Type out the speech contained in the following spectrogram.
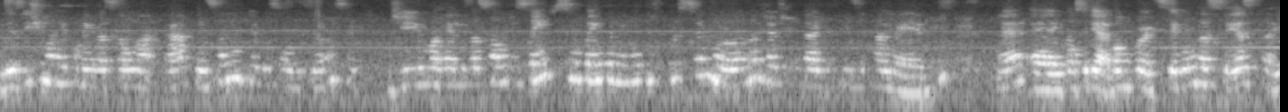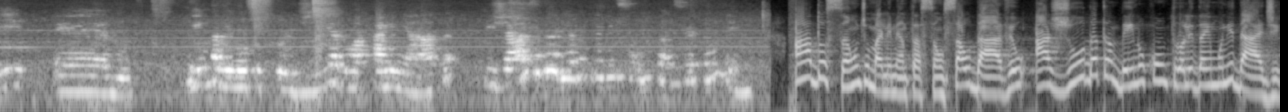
Existe uma recomendação na CRA, pensando em prevenção do câncer, de uma realização de 150 minutos por semana de atividade física leve, né? É, então seria, vamos por segunda a sexta aí, é, 30 minutos por dia de uma caminhada, que já ajudaria na prevenção do câncer também. A adoção de uma alimentação saudável ajuda também no controle da imunidade.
